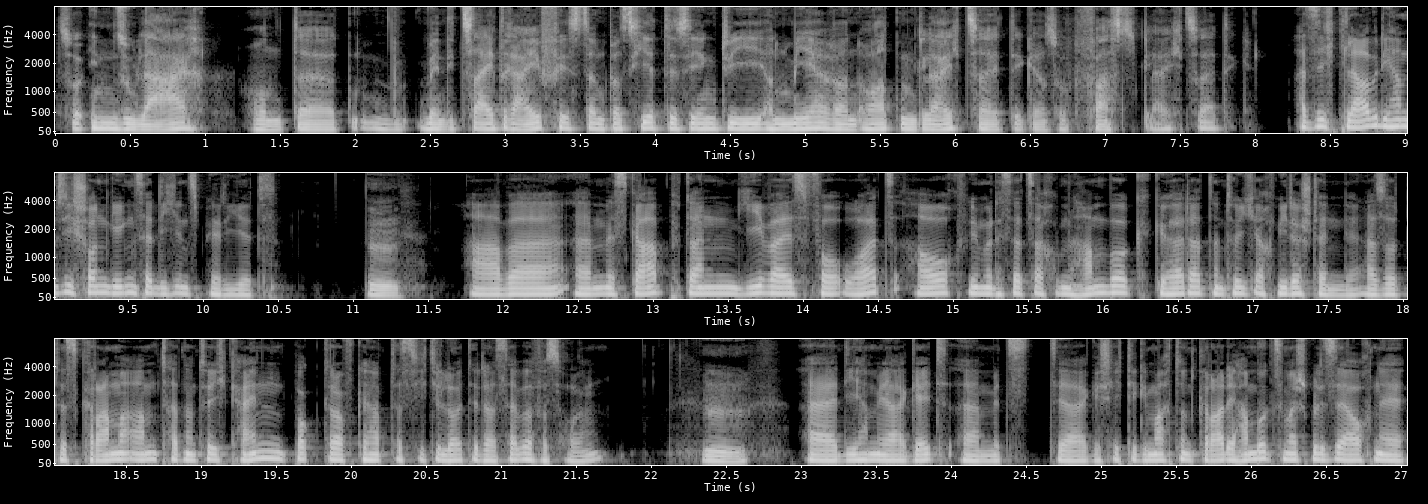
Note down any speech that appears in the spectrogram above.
so insular. Und äh, wenn die Zeit reif ist, dann passiert es irgendwie an mehreren Orten gleichzeitig, also fast gleichzeitig. Also ich glaube, die haben sich schon gegenseitig inspiriert. Hm. Aber ähm, es gab dann jeweils vor Ort auch, wie man das jetzt auch in Hamburg gehört hat, natürlich auch Widerstände. Also das Krammeramt hat natürlich keinen Bock darauf gehabt, dass sich die Leute da selber versorgen. Mhm. Äh, die haben ja Geld äh, mit der Geschichte gemacht und gerade Hamburg zum Beispiel ist ja auch eine,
